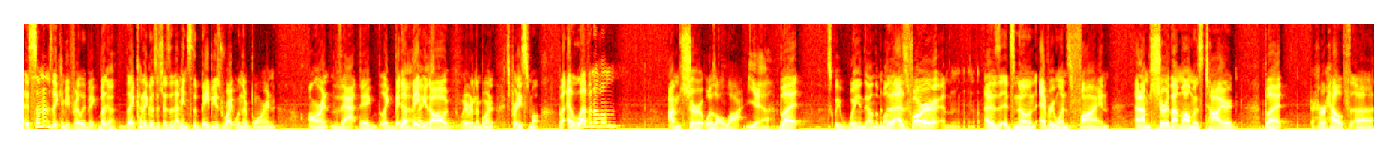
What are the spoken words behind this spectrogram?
Uh, Sometimes they can be fairly big, but Yeah. that kind of goes to show that that means the babies right when they're born aren't that big. Like ba- Yeah, a baby guess so. dog right when they're born, it's pretty small. But 11 of them, I'm sure it was a lot. Yeah. But It's going to be weighing down the mother. the, as there. far as it's known, everyone's fine, and I'm sure that mom was tired, but her health, uh,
